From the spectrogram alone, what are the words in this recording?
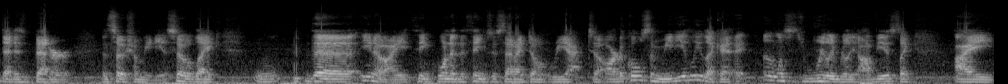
that is better than social media? So, like, w- the you know, I think one of the things is that I don't react to articles immediately. Like, I, I, unless it's really really obvious. Like, I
